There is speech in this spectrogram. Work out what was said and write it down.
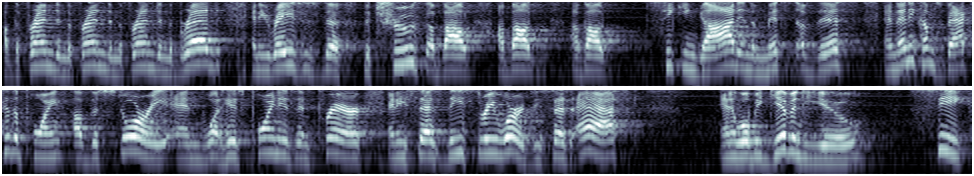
of the friend and the friend and the friend and the bread. And he raises the, the truth about, about, about seeking God in the midst of this. And then he comes back to the point of the story and what his point is in prayer. And he says these three words He says, Ask, and it will be given to you. Seek,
